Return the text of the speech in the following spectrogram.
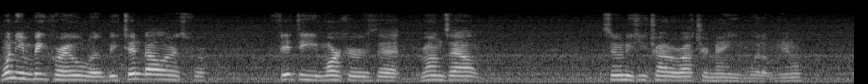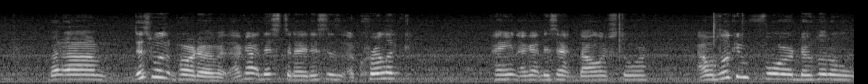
wouldn't even be Crayola, it would be $10 for 50 markers that runs out as soon as you try to write your name with them, you know. But um, this wasn't part of it. I got this today. This is acrylic paint. I got this at dollar store. I was looking for the little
